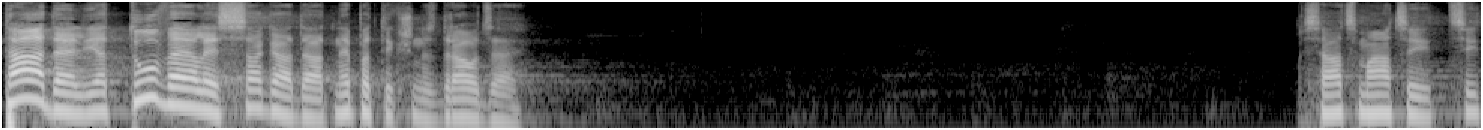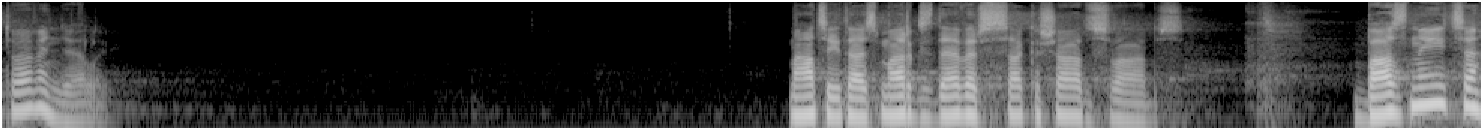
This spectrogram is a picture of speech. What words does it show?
Tādēļ, ja tu vēlies sagādāt nepatikšanas draudzē, sāc mācīt citu evaņģēliju. Mācītājs Marks Devers saka šādus vārdus: Baznīca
